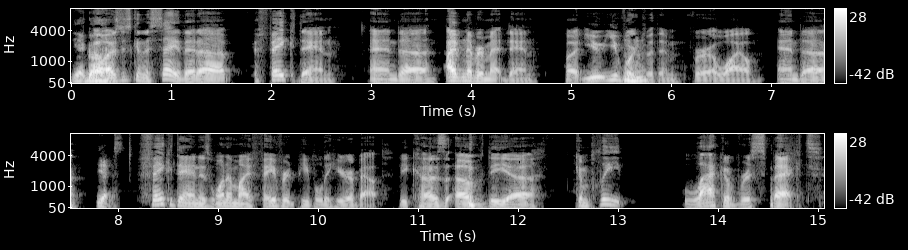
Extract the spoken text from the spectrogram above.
Yeah. Go oh, ahead. I was just gonna say that uh, fake Dan, and uh, I've never met Dan, but you you've worked Mhm. with him for a while, and uh, yes. fake Dan is one of my favorite people to hear about because of the uh, complete lack of respect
